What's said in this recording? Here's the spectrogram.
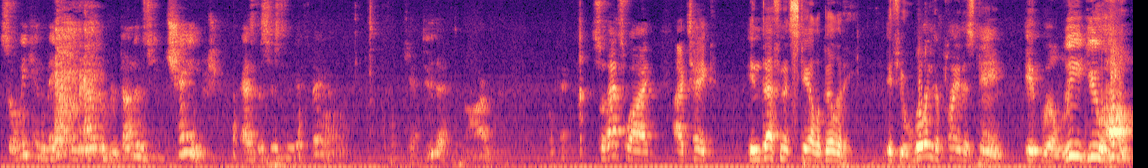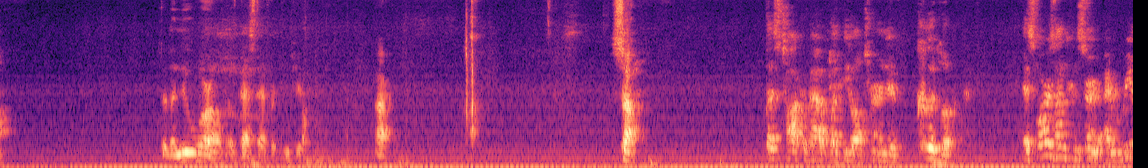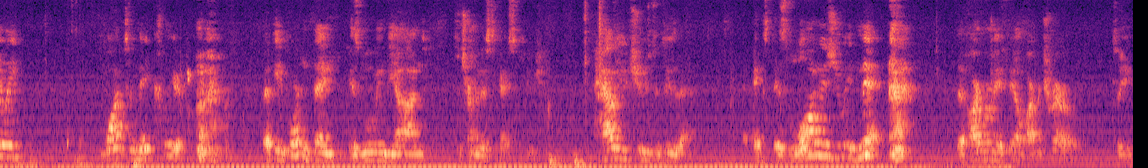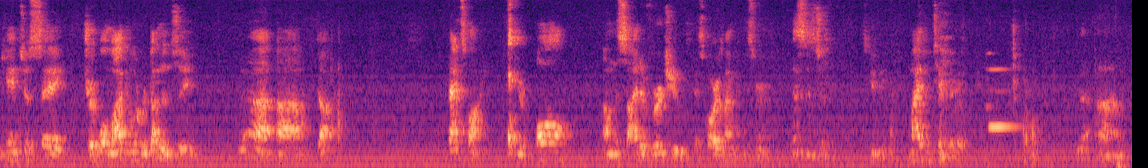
So we can make the amount of redundancy change as the system gets bigger. Can't do that with the hardware. Okay. So that's why I take indefinite scalability. If you're willing to play this game, it will lead you home to the new world of best effort computing. All right. So, let's talk about what the alternative could look like. As far as I'm concerned, I really want to make clear that the important thing is moving beyond deterministic execution. How you choose to do that. As long as you admit that hardware may fail arbitrarily, so you can't just say triple modular redundancy, uh, uh, done. That's fine. You're all on the side of virtue as far as I'm concerned. This is just, excuse me, my particular. Um,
